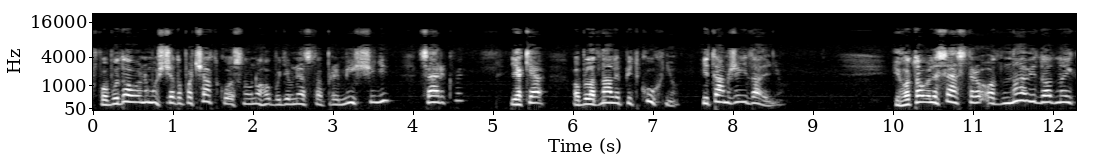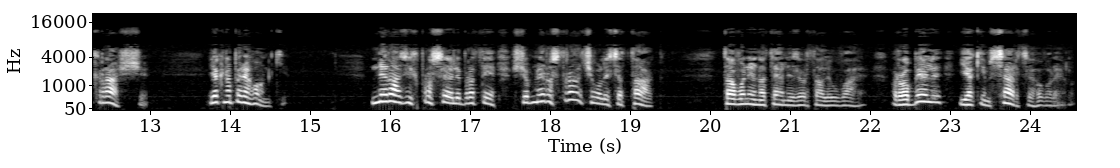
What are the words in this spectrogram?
в побудованому ще до початку основного будівництва приміщенні церкви, яке обладнали під кухню і там же їдальню. І готовили сестри одна від одної краще, як на перегонки. Не раз їх просили брати, щоб не розтрачувалися так, та вони на те не звертали уваги, робили, як їм серце говорило.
